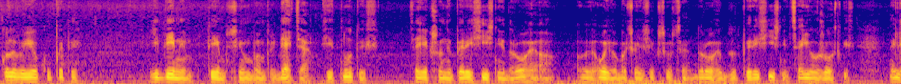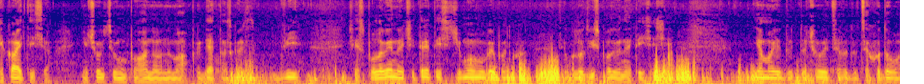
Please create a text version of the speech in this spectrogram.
Коли ви його купите, єдиним тим, чим вам прийдеться зіткнутись, це якщо не пересічні дороги, а ой, вибачаюсь, якщо це дороги будуть пересічні, це його жорсткість. Не лякайтеся, нічого в цьому поганого нема. Прийдете, так сказати, дві чи з половиною, чи три тисячі. В моєму випадку це було дві з половиною тисячі. Я маю до, чого я це веду. Це ходова.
